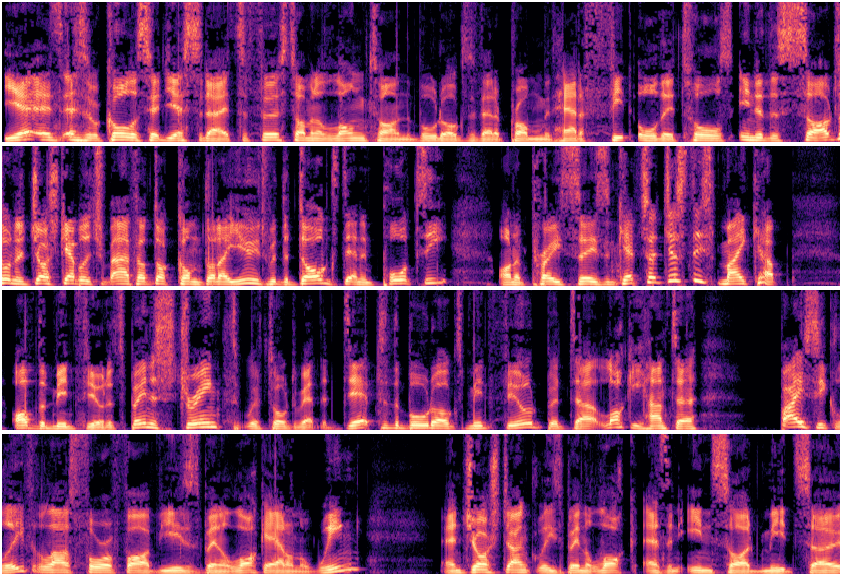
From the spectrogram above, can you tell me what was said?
Yeah, as, as a caller said yesterday, it's the first time in a long time the Bulldogs have had a problem with how to fit all their tools into the side. I'm talking to Josh Gabelich from AFL.com.au with the Dogs down in Portsea on a pre-season cap. So just this makeup of the midfield. It's been a strength. We've talked about the depth of the Bulldogs midfield, but uh, Lachie Hunter basically for the last four or five years has been a lock out on the wing, and Josh Dunkley's been a lock as an inside mid. So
